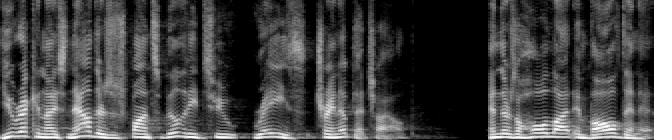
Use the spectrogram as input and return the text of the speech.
You recognize now there's a responsibility to raise, train up that child. And there's a whole lot involved in it.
